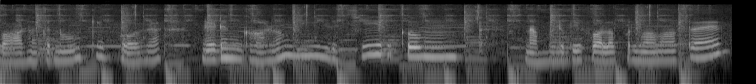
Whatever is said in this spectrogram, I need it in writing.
வானத்தை நோக்கி போக நெடுங்காலம் நீடிச்சு இருக்கும். நம்மளுக்கு ஃபாலோ பண்ணுவோமா ஃப்ரெண்ட்ஸ்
